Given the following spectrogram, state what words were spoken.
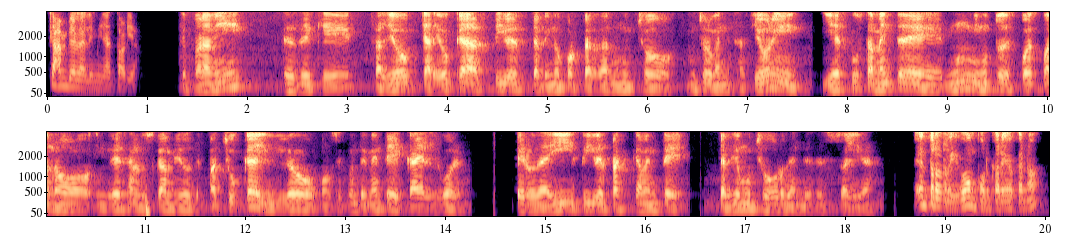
cambio en la eliminatoria. Que para mí desde que salió Carioca, Tigres terminó por perder mucho, mucha organización y, y, es justamente un minuto después cuando ingresan los cambios de Pachuca y luego consecuentemente cae el gol. Pero de ahí Tigres prácticamente perdió mucho orden desde su salida. Entra Rigón por Carioca, ¿no?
